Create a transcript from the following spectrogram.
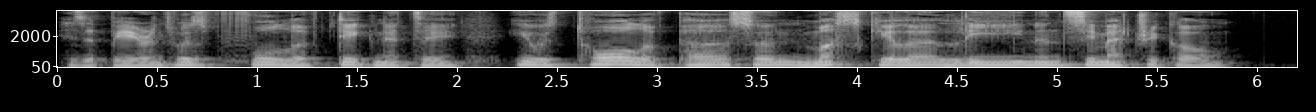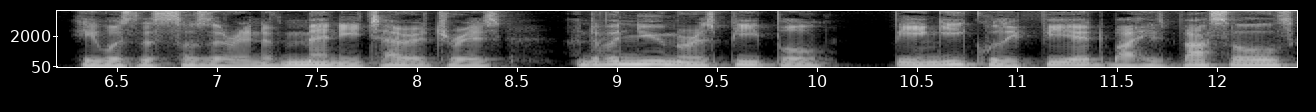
His appearance was full of dignity. He was tall of person, muscular, lean, and symmetrical. He was the suzerain of many territories and of a numerous people, being equally feared by his vassals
